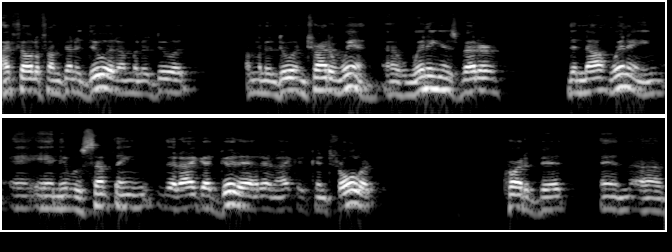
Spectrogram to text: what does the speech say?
I felt if I'm going to do it, I'm going to do it. I'm going to do it and try to win. Uh, winning is better than not winning, and it was something that I got good at, and I could control it quite a bit. And uh,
